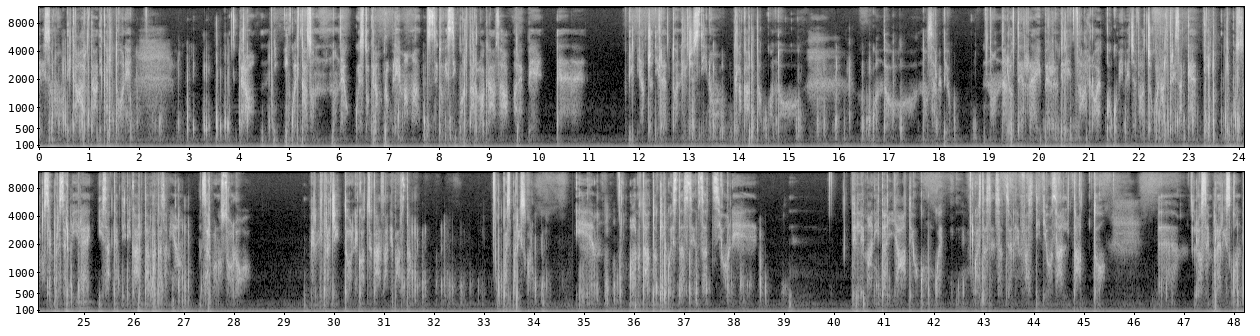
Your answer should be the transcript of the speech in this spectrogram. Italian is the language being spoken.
ci sono delle mani tagliate o comunque questa sensazione fastidiosa al tatto eh, l'ho sempre riscontrata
